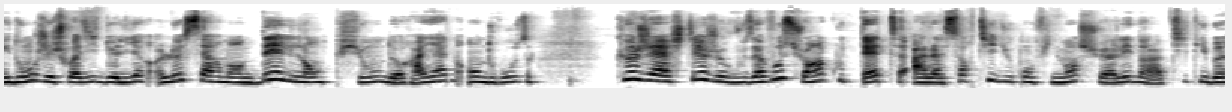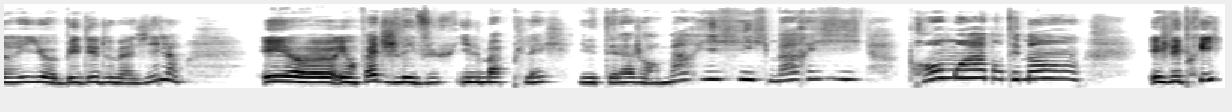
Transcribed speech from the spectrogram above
Et donc j'ai choisi de lire Le serment des lampions de Ryan Andrews, que j'ai acheté, je vous avoue, sur un coup de tête. À la sortie du confinement, je suis allée dans la petite librairie euh, BD de ma ville. Euh, et, en fait, je l'ai vu, il m'appelait. Il était là genre Marie, Marie, prends-moi dans tes mains. Et je l'ai pris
